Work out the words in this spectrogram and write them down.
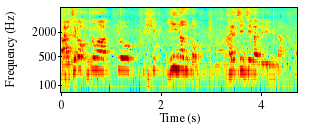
아, 제가 고등학교 92년도 가르친 제자들입니다. 아,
